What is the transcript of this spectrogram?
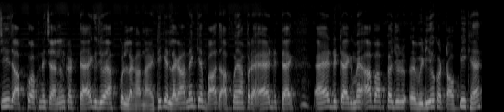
चीज़ आपको अपने चैनल का टैग जो है आपको लगाना है, ठीक है? लगाने के बाद आपको यहाँ पर ऐड टैग एड टैग में अब आपका जो वीडियो का टॉपिक है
